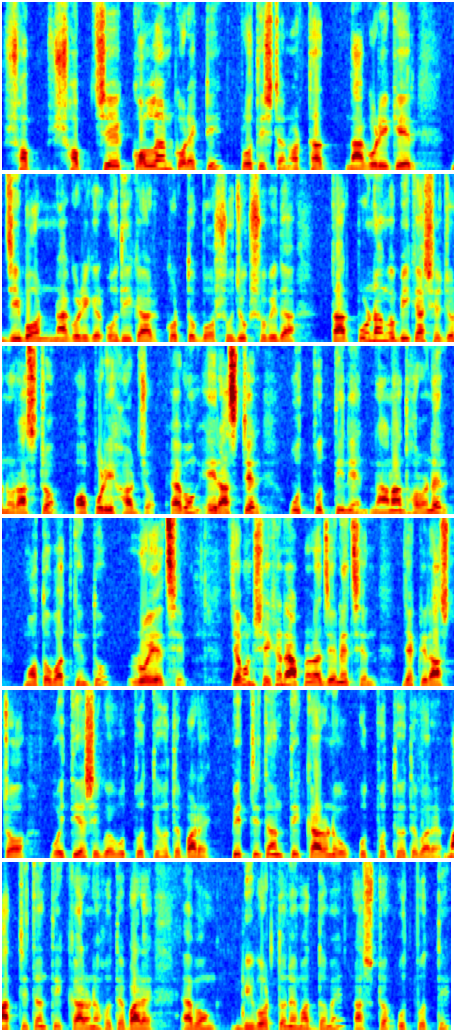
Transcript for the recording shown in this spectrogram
সব, সবচেয়ে কল্যাণকর একটি প্রতিষ্ঠান। অর্থাৎ নাগরিকের জীবন, নাগরিকের অধিকার, কর্তব্য, সুযোগ, সুবিধা, তার পূর্ণাঙ্গ বিকাশের জন্য রাষ্ট্র অপরিহার্য এবং এই রাষ্ট্রের উৎপত্তি নিয়ে নানা ধরনের মতবাদ কিন্তু রয়েছে। যেমন সেখানে আপনারা জেনেছেন যে একটি রাষ্ট্র ঐতিহাসিকভাবে উৎপত্তি হতে পারে, পিতৃতান্ত্রিক কারণে উৎপত্তি হতে পারে, মাতৃতান্ত্রিক কারণে হতে পারে এবং বিবর্তনের মাধ্যমে রাষ্ট্র উৎপত্তি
